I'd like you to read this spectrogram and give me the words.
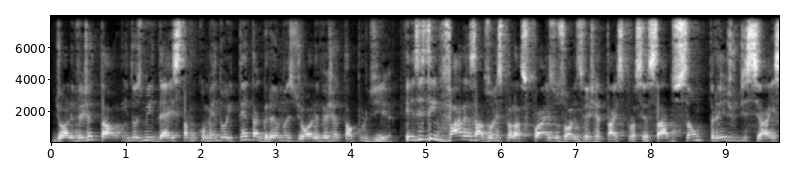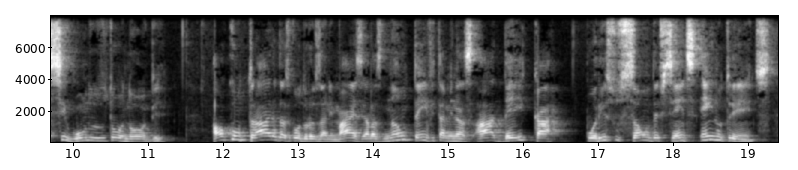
de óleo vegetal, em 2010 estavam comendo 80 gramas de óleo vegetal por dia. Existem várias razões pelas quais os óleos vegetais processados são prejudiciais, segundo o Dr. Nobe. Ao contrário das gorduras animais, elas não têm vitaminas A, D e K, por isso são deficientes em nutrientes.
